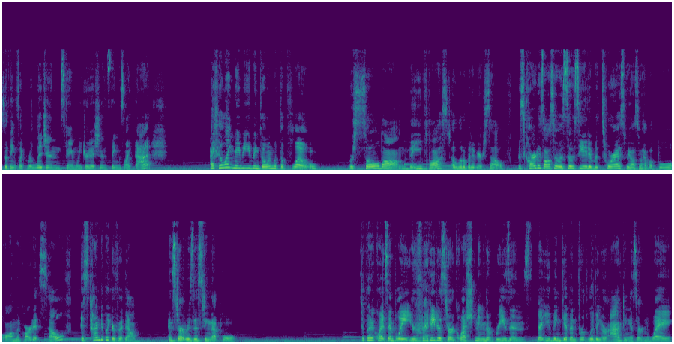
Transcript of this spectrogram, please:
So things like religions, family traditions, things like that. I feel like maybe you've been going with the flow for so long that you've lost a little bit of yourself. This card is also associated with Taurus. We also have a bull on the card itself. It's time to put your foot down and start resisting that pull. To put it quite simply, you're ready to start questioning the reasons that you've been given for living or acting a certain way.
